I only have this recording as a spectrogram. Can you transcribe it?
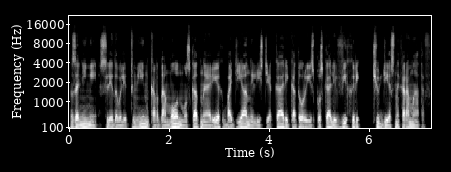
За ними следовали тмин, кардамон, мускатный орех, бадьян и листья карри, которые испускали вихрь чудесных ароматов.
